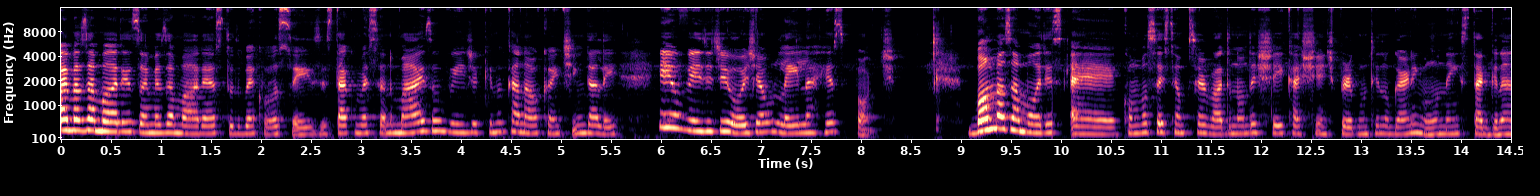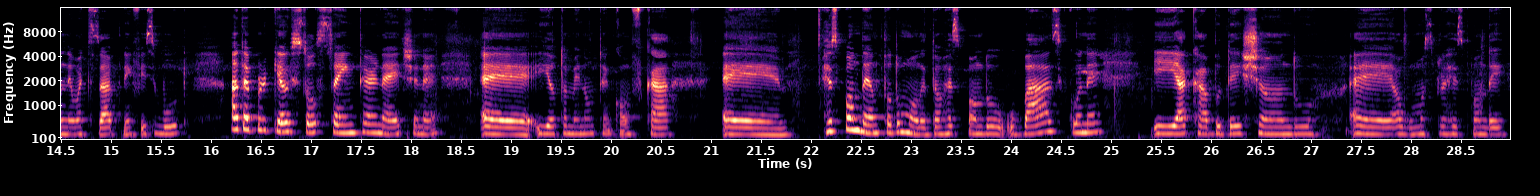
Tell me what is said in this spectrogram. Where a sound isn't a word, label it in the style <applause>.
Oi, meus amores, oi, minhas amoras, tudo bem com vocês? Está começando mais um vídeo aqui no canal Cantinho da Lei e o vídeo de hoje é o Leila Responde. Bom, meus amores, é, como vocês têm observado, não deixei caixinha de pergunta em lugar nenhum, nem Instagram, nem WhatsApp, nem Facebook, até porque eu estou sem internet, né? É, e eu também não tenho como ficar é, respondendo todo mundo, então respondo o básico, né? E acabo deixando é, algumas para responder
